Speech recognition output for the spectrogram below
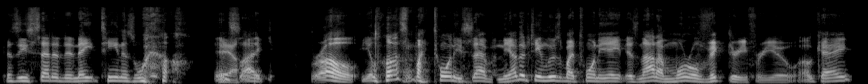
because he said it in 18 as well. It's yeah. like, bro, you lost by mm. 27. The other team losing by 28 is not a moral victory for you. Okay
